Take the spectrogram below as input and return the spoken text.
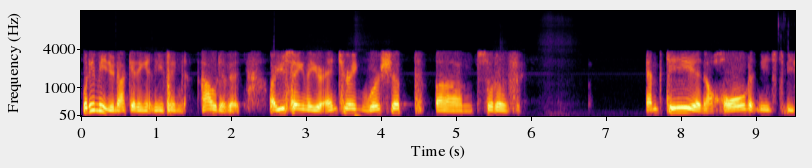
What do you mean you're not getting anything out of it? Are you saying that you're entering worship um, sort of empty and a hole that needs to be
